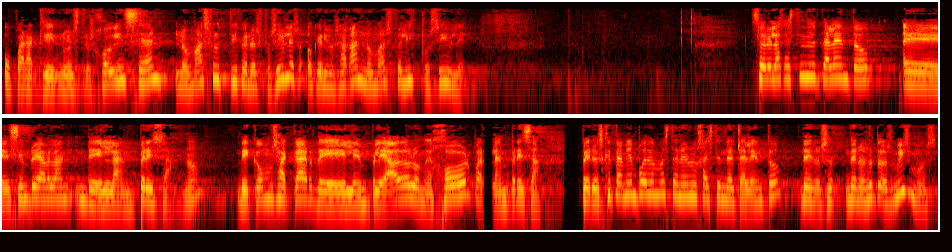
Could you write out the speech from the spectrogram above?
o para que nuestros hobbies sean lo más fructíferos posibles o que nos hagan lo más feliz posible. Sobre la gestión del talento, eh, siempre hablan de la empresa, ¿no? De cómo sacar del empleado lo mejor para la empresa. Pero es que también podemos tener una gestión del talento de, nosotros mismos,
